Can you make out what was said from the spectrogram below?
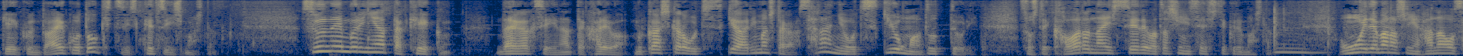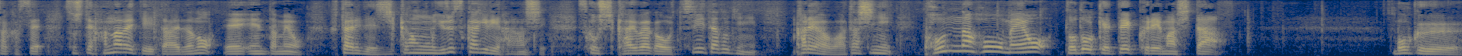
K 君と会うことを決意しました。数年ぶりに会った K 君。大学生になった彼は昔から落ち着きはありましたがさらに落ち着きをまとっておりそして変わらない姿勢で私に接してくれました、思い出話に花を咲かせそして離れていた間の、えーエンタメを2人で時間を許す限り話し少し会話が落ち着いた時に彼は私にこんな方面を届けてくれました。僕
